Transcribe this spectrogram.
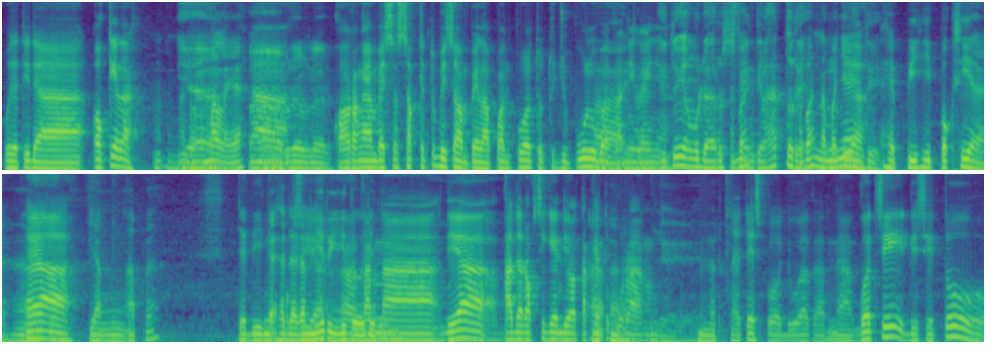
udah tidak oke lah. Nggak normal lah ya. Ah benar-benar. Kalau orang yang sampai sesak itu bisa sampai 80 atau 70 bahkan nilainya. Itu yang udah harus ventilator ya. Apa namanya Itu ya? happy hipoksia. Nah, Ya. itu. Yang apa? jadi nggak sadarkan diri gitu. karena dia kadar oksigen di otaknya tuh kurang. jadi. bener. Nah itu SPO2 kan. Nah gue sih di situ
